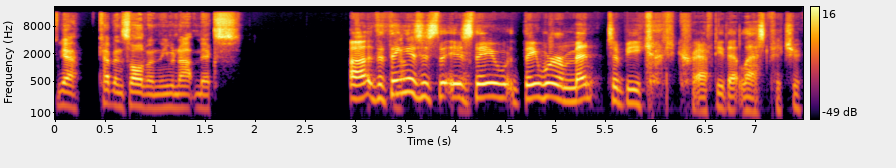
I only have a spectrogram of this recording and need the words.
Yeah, Kevin Sullivan, even not mix. Uh, the thing no. is, is, the, is yeah. they they were meant to be crafty. That last picture,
